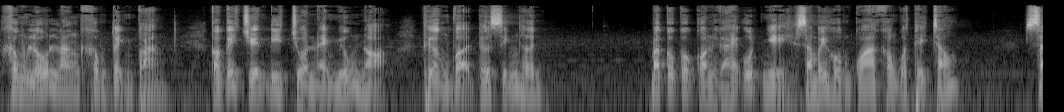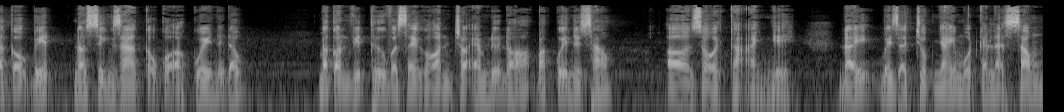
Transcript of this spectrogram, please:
Không lố lăng, không tuỳnh thoảng. Còn cái chuyện đi chùa này miếu nọ, Thường vợ tớ xính hơn. Ba cô cô con gái út nhỉ, Sao mấy hôm qua không có thấy cháu? Sao cậu biết Nó sinh ra cậu có ở quê nữa đâu? Bác còn viết thư vào Sài Gòn cho em nữa đó, Bác quên rồi sao? Ờ rồi cả ảnh nhỉ. Đấy, bây giờ chụp nháy một cái là xong.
